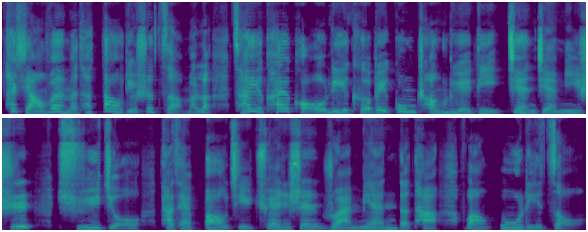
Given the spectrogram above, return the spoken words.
他想问问他到底是怎么了，才一开口，立刻被攻城略地，渐渐迷失。许久，他才抱起全身软绵的他，往屋里走。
